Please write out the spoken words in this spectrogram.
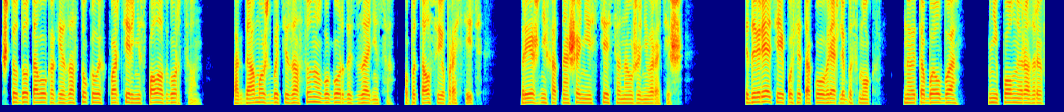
что до того, как я застукал их в квартире, не спала с Горцевым. Тогда, может быть, и засунул бы гордость в задницу, попытался ее простить. Прежних отношений, естественно, уже не воротишь. И доверять ей после такого вряд ли бы смог. Но это был бы не полный разрыв.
